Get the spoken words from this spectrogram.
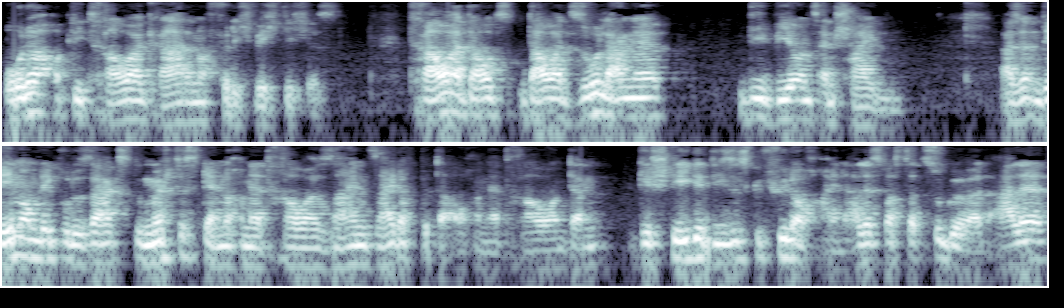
oder ob die Trauer gerade noch für dich wichtig ist. Trauer dauert, dauert so lange, wie wir uns entscheiden. Also in dem Augenblick, wo du sagst, du möchtest gern noch in der Trauer sein, sei doch bitte auch in der Trauer und dann gesteh dir dieses Gefühl auch ein, alles, was dazugehört, alle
